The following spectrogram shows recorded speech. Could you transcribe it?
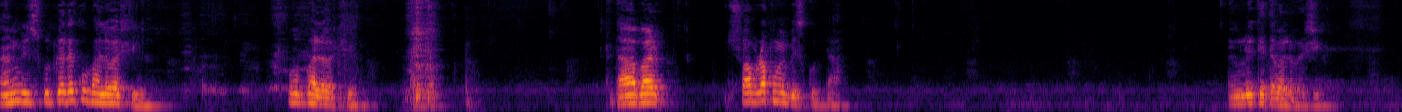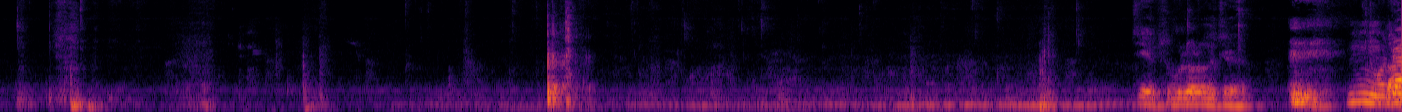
আমি বিস্কুট খেতে খুব ভালোবাসি। খুব ভালোবাসি। তা আবার সব রকমের বিস্কুট না এগুলোই খেতে ভালোবাসি। চিপসগুলো রয়েছে। ওটা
